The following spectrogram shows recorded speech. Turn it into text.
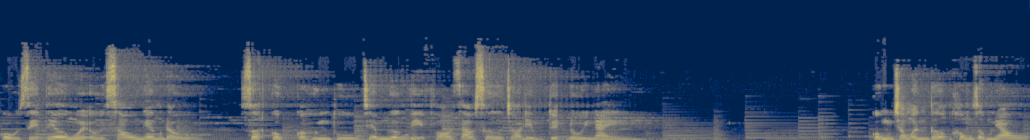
Cổ dĩ tiêu ngồi ở sau nghiêng đầu, rốt cục có hứng thú chiêm ngưỡng vị phó giáo sư cho điểm tuyệt đối này. Cùng trong ấn tượng không giống nhau,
